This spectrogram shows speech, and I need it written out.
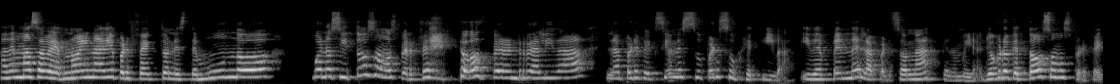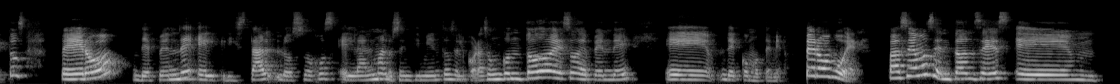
Además, a ver, no hay nadie perfecto en este mundo, bueno, sí, todos somos perfectos, pero en realidad la perfección es súper subjetiva y depende de la persona que lo mira. Yo creo que todos somos perfectos, pero depende el cristal, los ojos, el alma, los sentimientos, el corazón. Con todo eso depende eh, de cómo te vea. Pero bueno, pasemos entonces em,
